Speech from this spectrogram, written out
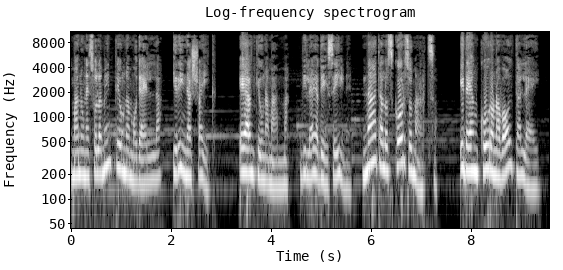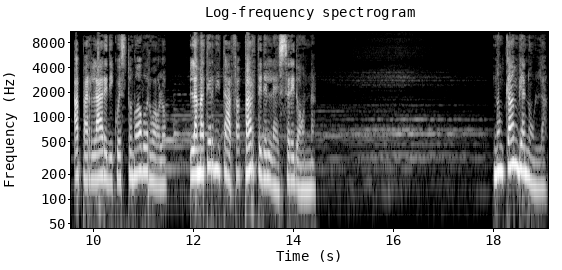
Ma non è solamente una modella, Irina Shayk. È anche una mamma, di Lea Deseine, nata lo scorso marzo. Ed è ancora una volta lei, a parlare di questo nuovo ruolo. La maternità fa parte dell'essere donna. Non cambia nulla,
